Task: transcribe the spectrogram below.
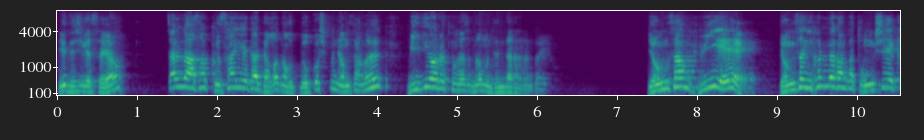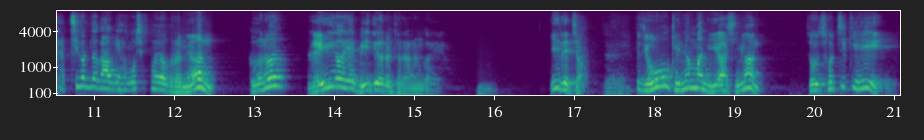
이해되시겠어요? 잘라서 그 사이에다 내가 넣, 넣고 싶은 영상을 미디어를 통해서 넣으면 된다라는 거예요. 영상 위에 영상이 흘러간과 동시에 같이 흘러가게 하고 싶어요. 그러면 그거는 레이어의 미디어를 들어가는 거예요. 이해됐죠? 네. 그래서 요 개념만 이해하시면 저 솔직히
